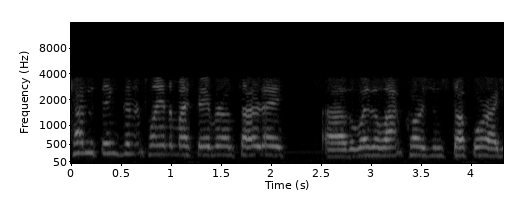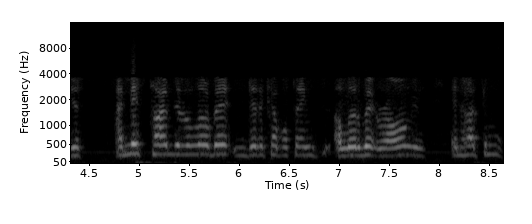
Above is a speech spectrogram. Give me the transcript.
kind of things didn't play into my favor on Saturday. Uh, the way the lap cars and stuff were, I just I mistimed it a little bit and did a couple things a little bit wrong, and and Hudson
